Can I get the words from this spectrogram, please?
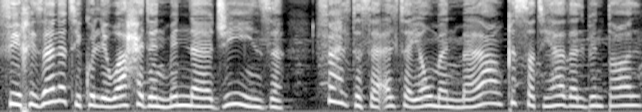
في خزانة كل واحد منا جينز فهل تساءلت يوما ما عن قصة هذا البنطال؟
